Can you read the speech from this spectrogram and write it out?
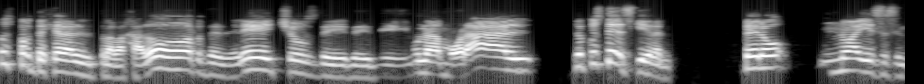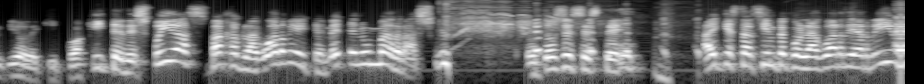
pues, proteger al trabajador, de derechos, de, de, una moral, lo que ustedes quieran. Pero no hay ese sentido de equipo. Aquí te descuidas, bajas la guardia y te meten un madrazo. Entonces, este, hay que estar siempre con la guardia arriba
